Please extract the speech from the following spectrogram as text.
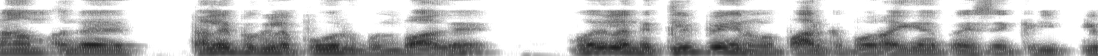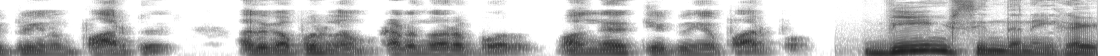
நாம் அந்த தலைப்புகளை போருக்கு முன்பாக முதல்ல அந்த கிளிப்பையை நம்ம பார்க்க போகிறோம் ஐயா பேச கிளிப்பையை நம்ம பார்த்து அதுக்கப்புறம் நாம் கடந்து வர போகிறோம் வாங்க கிளிப்பிங்கை பார்ப்போம். வீண் சிந்தனைகள்.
